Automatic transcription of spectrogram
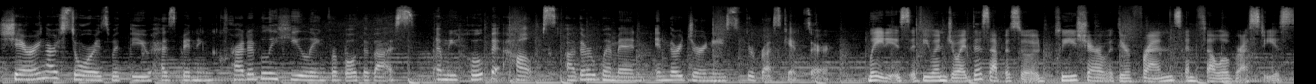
Sharing our stories with you has been incredibly healing for both of us, and we hope it helps other women in their journeys through breast cancer. Ladies, if you enjoyed this episode, please share it with your friends and fellow breasties.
